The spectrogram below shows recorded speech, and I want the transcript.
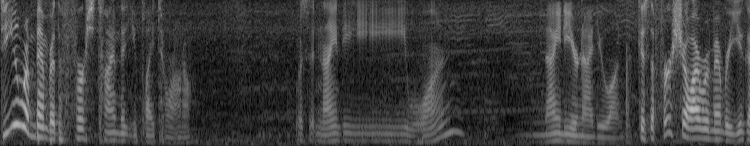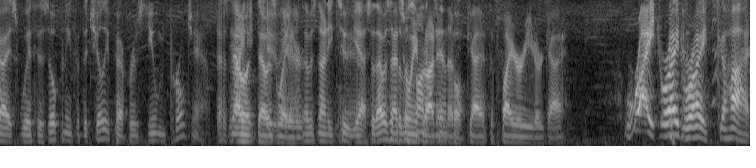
Do you remember the first time that you played Toronto? Was it '91? 90 or 91. Because the first show I remember you guys with is opening for the Chili Peppers, you and Pearl Jam. That was That wa- 92. that was later. That was '92. Yeah. so that was That's at the when we Masonic brought in the guy, the fire eater guy. Right, right, right. God.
